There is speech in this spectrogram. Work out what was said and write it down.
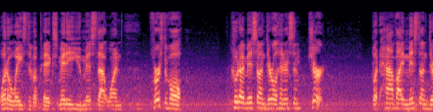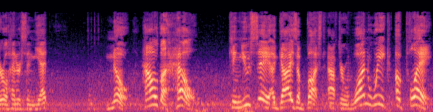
What a waste of a pick. Smitty, you missed that one. First of all, could I miss on Darrell Henderson? Sure. But have I missed on Darrell Henderson yet? No. How the hell can you say a guy's a bust after one week of play?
